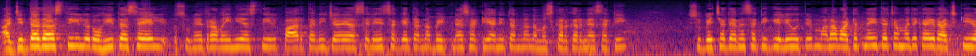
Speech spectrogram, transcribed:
Ajitdada असतील रोहित असेल सुनेत्रा वहिनी असतील पार्थ आणि जय असेल हे सगळे त्यांना भेटण्यासाठी आणि त्यांना नमस्कार करण्यासाठी शुभेच्छा देण्यासाठी गेले होते. मला वाटत नाही त्याच्यामध्ये काही राजकीय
